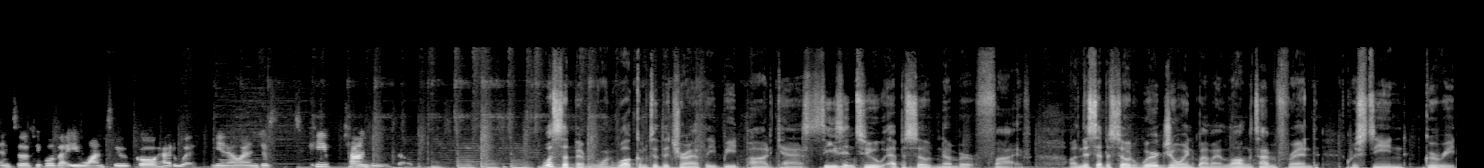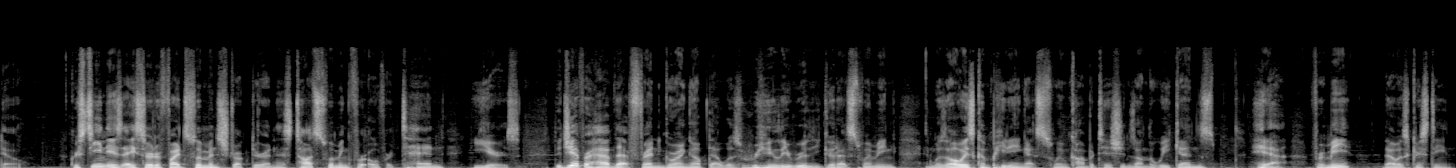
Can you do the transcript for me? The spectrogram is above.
and to the people that you want to go ahead with, you know, and just keep challenging yourself. What's up, everyone? Welcome to the Triathlete Beat Podcast, Season 2, Episode number 5. On this episode, we're joined by my longtime friend, Christine Garrido. Christine is a certified swim instructor and has taught swimming for over 10 years. Did you ever have that friend growing up that was really, really good at swimming and was always competing at swim competitions on the weekends? Yeah, for me, that was Christine.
